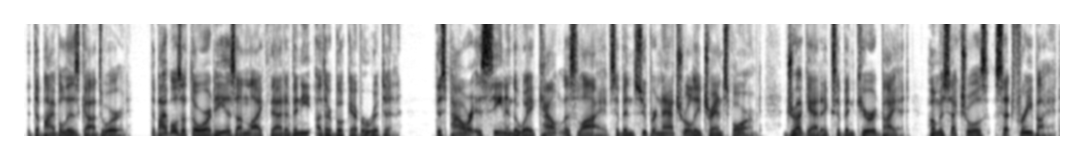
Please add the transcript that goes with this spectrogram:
that the Bible is God's Word. The Bible's authority is unlike that of any other book ever written. This power is seen in the way countless lives have been supernaturally transformed. Drug addicts have been cured by it, homosexuals set free by it,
